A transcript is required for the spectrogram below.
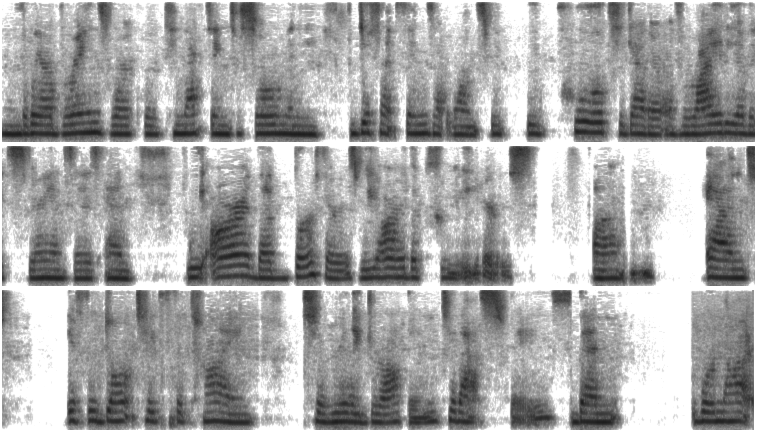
the way our brains work, we're connecting to so many different things at once. We, we pool together a variety of experiences and we are the birthers, we are the creators. Um, and if we don't take the time to really drop into that space, then we're not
